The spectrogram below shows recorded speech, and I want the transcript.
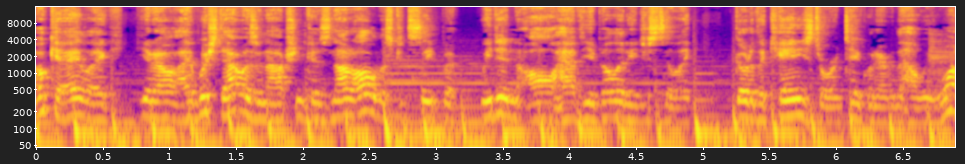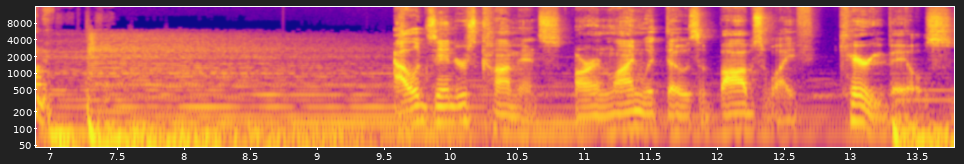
okay, like, you know, I wish that was an option because not all of us could sleep, but we didn't all have the ability just to like go to the candy store and take whatever the hell we wanted. Alexander's comments are in line with those of Bob's wife, Carrie Bales,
